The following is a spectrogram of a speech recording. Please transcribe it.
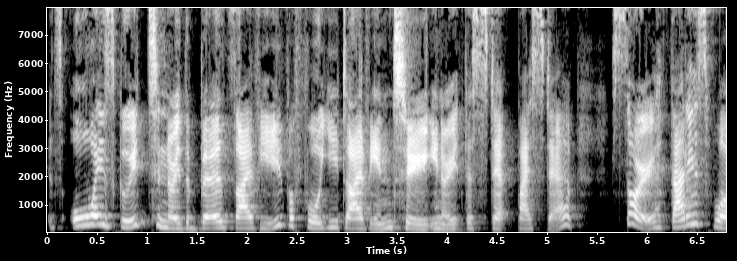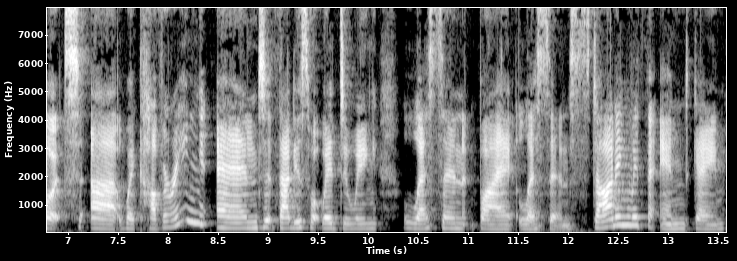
It's always good to know the bird's eye view before you dive into, you know, the step by step. So that is what uh, we're covering, and that is what we're doing lesson by lesson, starting with the end game,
